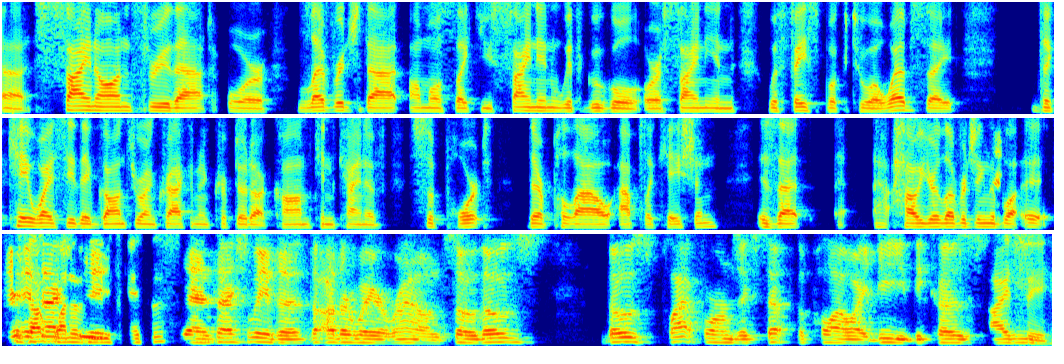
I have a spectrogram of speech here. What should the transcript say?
uh, sign on through that or leverage that almost like you sign in with Google or sign in with Facebook to a website the KYC they've gone through on Kraken and crypto.com can kind of support their Palau application. Is that how you're leveraging the block? Is it's that actually, one of the use cases? Yeah, it's actually the, the other way around. So those those platforms accept the Palau ID because I see,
